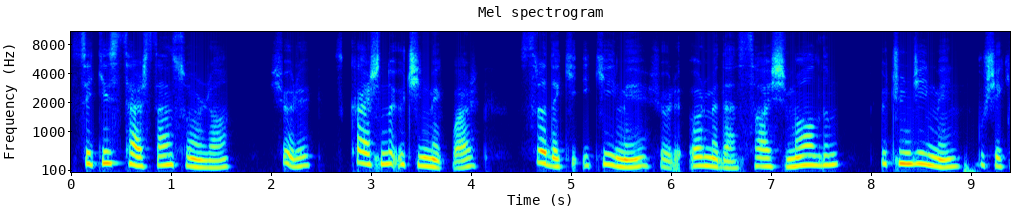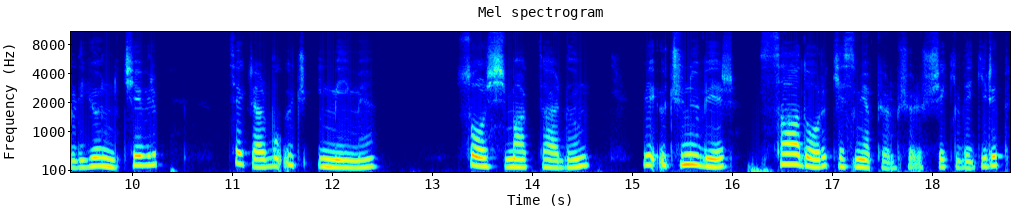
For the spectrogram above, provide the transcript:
8 tersten sonra şöyle karşında 3 ilmek var. Sıradaki 2 ilmeği şöyle örmeden sağ aldım. Üçüncü ilmeğin bu şekilde yönünü çevirip tekrar bu üç ilmeğimi sol şişime aktardım ve üçünü bir sağa doğru kesim yapıyorum. Şöyle şu şekilde girip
